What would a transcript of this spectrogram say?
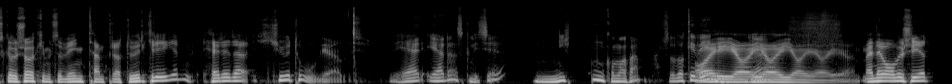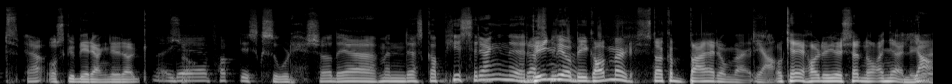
skal vi se hvem som vinner temperaturkrigen? Her er det 22 grader. her er det, skal vi se, 19,5. Så dere vinner. Oi, oi, oi, oi, oi. Men det er overskyet, Ja. og skulle bli regn i dag. Nei, det er faktisk sol, så det, men det skal pissregne. Begynner vi å bli gammel, snakker bare om vær. Ja. Ok, Har du skjedd noe annet? Eller Ja,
